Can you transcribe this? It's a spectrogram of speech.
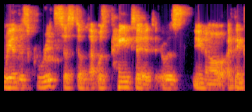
we had this grid system that was painted. It was, you know, I think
